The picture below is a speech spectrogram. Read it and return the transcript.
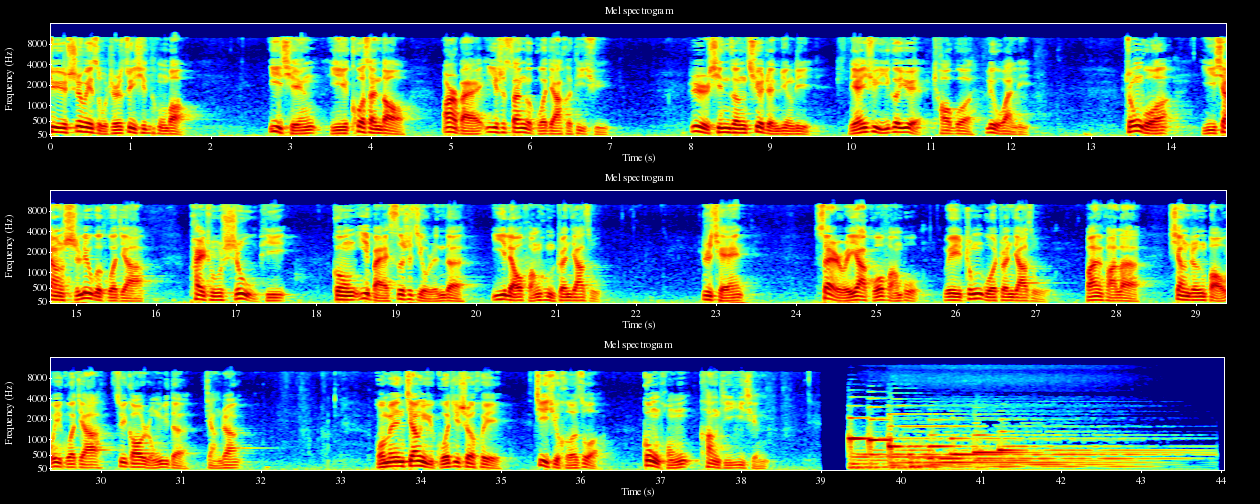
据世卫组织最新通报，疫情已扩散到二百一十三个国家和地区，日新增确诊病例连续一个月超过六万例。中国已向十六个国家派出十五批共一百四十九人的医疗防控专家组。日前，塞尔维亚国防部为中国专家组颁发了。象征保卫国家最高荣誉的奖章。我们将与国际社会继续合作，共同抗击疫情。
